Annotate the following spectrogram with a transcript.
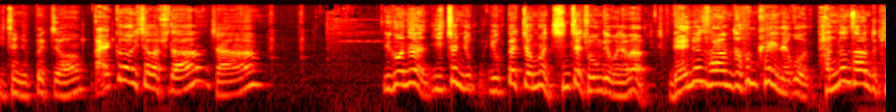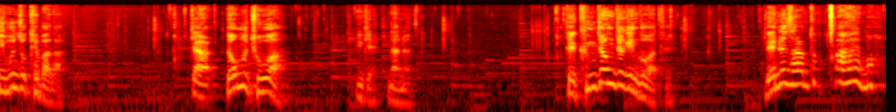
2600점 깔끔하게 시작합시다. 자. 이거는 2600점은 진짜 좋은 게 뭐냐면 내는 사람도 흔쾌히 내고 받는 사람도 기분 좋게 받아. 자, 너무 좋아. 이게 나는. 되게 긍정적인 것 같아. 내는 사람도 아, 뭐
